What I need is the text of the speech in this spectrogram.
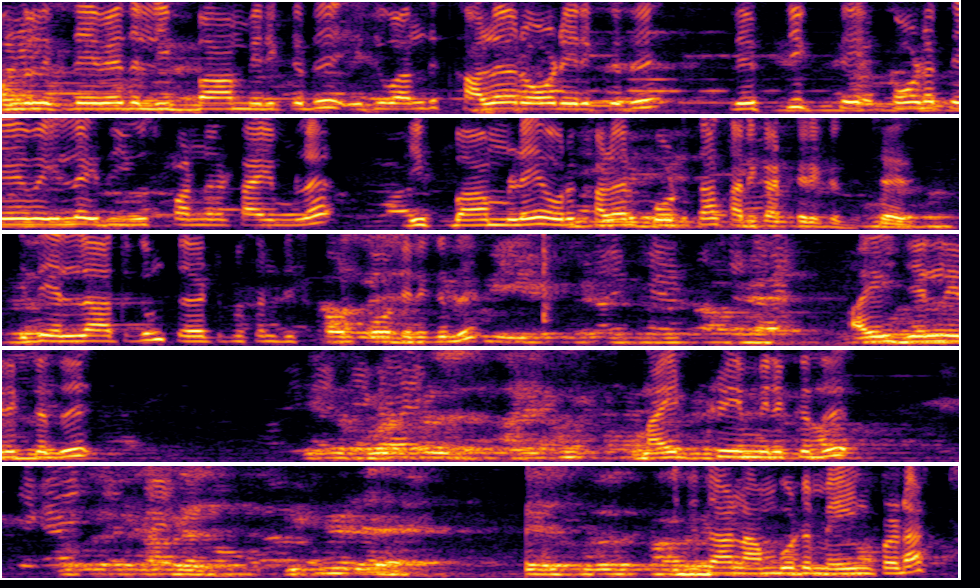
உங்களுக்கு தேவையான லிப் பாம் இருக்குது. இது வந்து கலரோடு இருக்குது. லிப்ஸ்டிக் தே போட தேவையில்லை. இது யூஸ் பண்ணுற டைம்ல லிப் பாம்லேயே ஒரு கலர் போட்டு தான் சரி கட்டி இருக்குது சரி. இது எல்லாத்துக்கும் தேர்ட்டி பர்சன்ட் டிஸ்கவுண்ட் போட்டு இருக்குது ஐ ஜெல் இருக்குது. நைட் க்ரீம் இருக்குது. இதுதான் நம்மளோட மெயின் ப்ராடக்ட்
